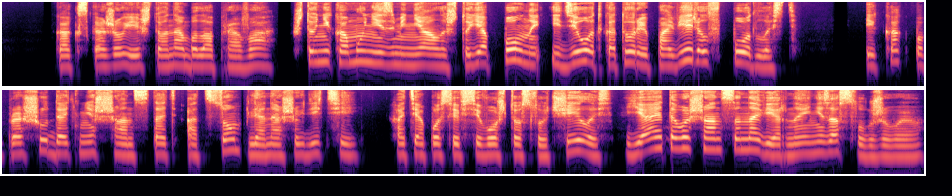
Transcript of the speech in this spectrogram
Как скажу ей, что она была права, что никому не изменяла, что я полный идиот, который поверил в подлость. И как попрошу дать мне шанс стать отцом для наших детей. Хотя после всего, что случилось, я этого шанса, наверное, не заслуживаю.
